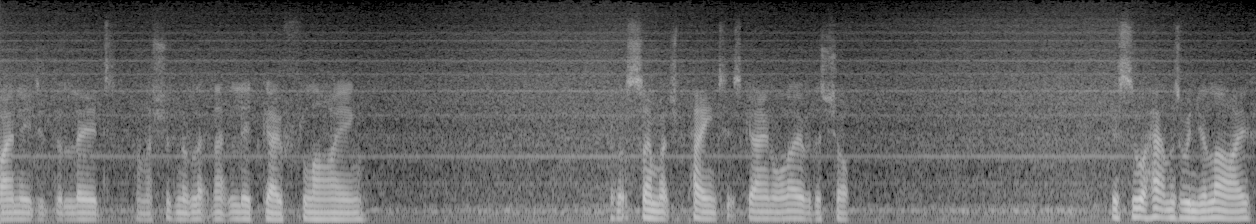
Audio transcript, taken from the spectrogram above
Why I needed the lid, and I shouldn't have let that lid go flying. I've got so much paint, it's going all over the shop. This is what happens when you're live.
